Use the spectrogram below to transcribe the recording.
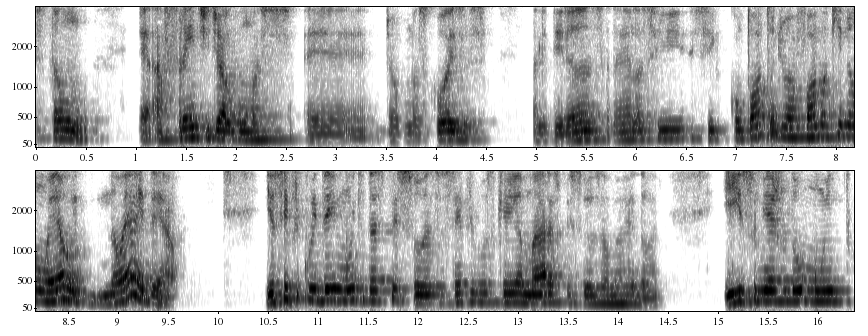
estão é, à frente de algumas, é, de algumas coisas, a liderança, né, elas se, se comportam de uma forma que não é, não é a ideal. E eu sempre cuidei muito das pessoas, eu sempre busquei amar as pessoas ao meu redor. E isso me ajudou muito.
